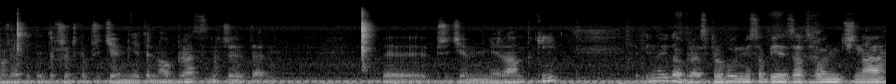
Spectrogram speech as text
Może ja tutaj troszeczkę przyciemnię ten obraz, znaczy ten yy, przyciemnię lampki. No i dobra, spróbujmy sobie zadzwonić na.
